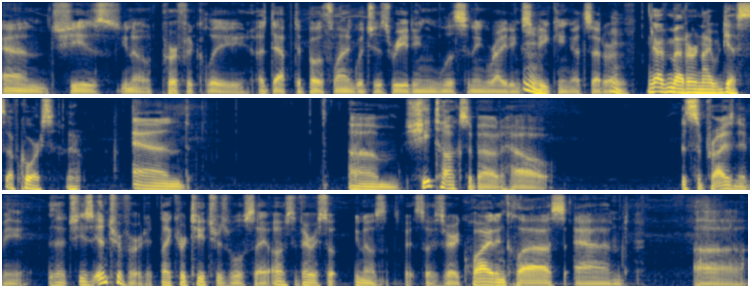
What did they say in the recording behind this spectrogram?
and she's you know perfectly adept at both languages: reading, listening, writing, Hmm. speaking, etc. I've met her, and I yes, of course. Yeah. and um, she talks about how it's surprising to me that she's introverted. Like her teachers will say, "Oh, it's very so you know, so she's very quiet in class, and uh,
